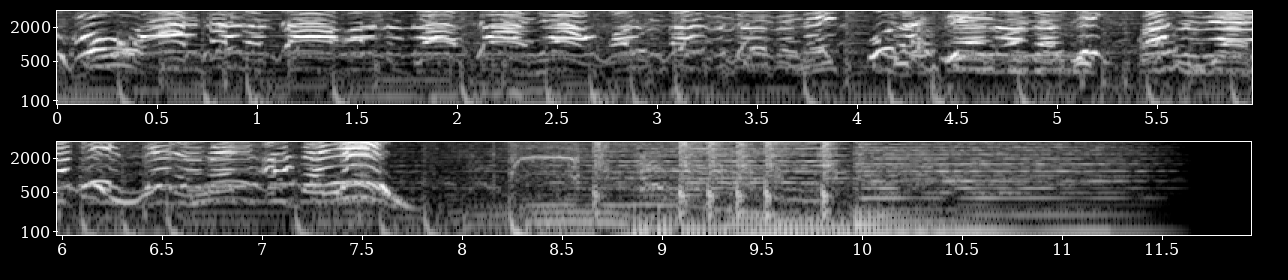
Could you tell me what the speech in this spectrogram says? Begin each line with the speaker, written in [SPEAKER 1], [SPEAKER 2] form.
[SPEAKER 1] Oh, wow.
